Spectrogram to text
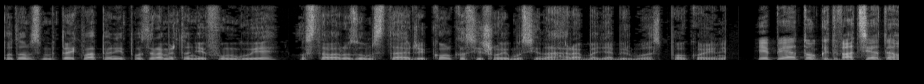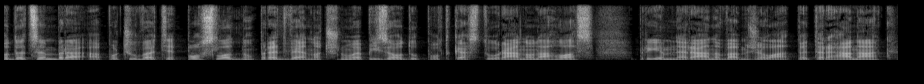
Potom sme prekvapení, pozeráme, že to nefunguje, ostáva rozum stáť, že koľko si človek musí nahrábať, aby bol spokojný. Je piatok 20. decembra a počúvate poslednú predvianočnú epizódu podcastu Ráno na hlas. Príjemné ráno vám želá Peter Hanák.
